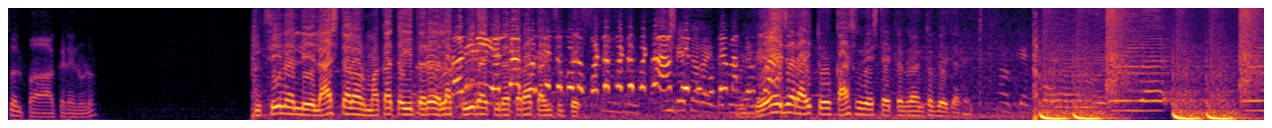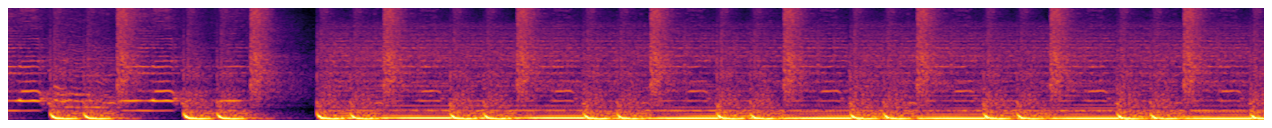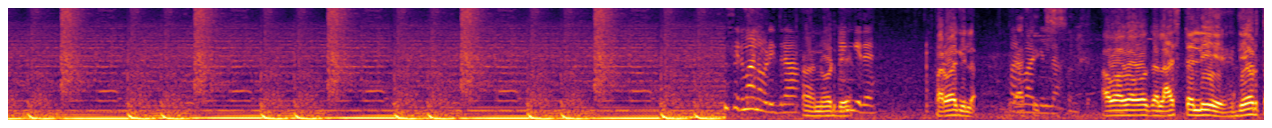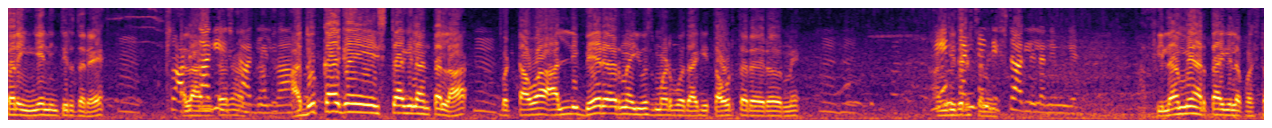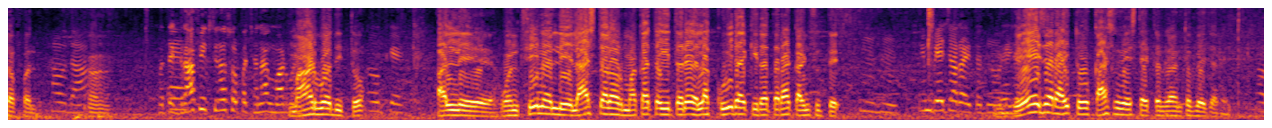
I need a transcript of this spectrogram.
ಸ್ವಲ್ಪ ಆ ಕಡೆ ನೋಡು. ಸೀನ್ ಅಲ್ಲಿ ಲಾಸ್ಟ್ ಅಲ್ಲಿ ಅವ್ರ ಮಕ ತೆಗಿತಾರೆ ಎಲ್ಲ ಕೂದಾಕಿರೋ ತರ ಕಾಣಿಸುತ್ತೆ. ಬೇಜಾರಾಯ್ತು ಬೇಜಾರಾಯ್ತು ಕಾಸು ವೇಸ್ಟ್ ಆಯ್ತಂದ್ರೆ ಅಂತ ಬೇಜಾರಾಯ್ತು. ಸಿನಿಮಾ ನೋಡಿದ್ರಾ? ಹಾ, ನೋಡ್ದೆ. ಹೆಂಗಿದೆ? ಪರವಾಗಿಲ್ಲ. ಪರವಾಗಿಲ್ಲ. ಅವಾಗ ಅವಾಗ ಲಾಸ್ಟ್ ಅಲ್ಲಿ ದೇವ್ರ ತರ ಹಿಂಗೆ ನಿಂತಿರ್ತಾರೆ. ಹ್ಮ್. ಸೊ ಅಲ್ಲ ಅದಕ್ಕಾಗಿ ಅಂತ ಇಷ್ಟ ಆಗ್ಲಿಲ್ವಾ? ಅದಕ್ಕಾಗಿ ಇಷ್ಟ ಆಗಿಲ್ಲ ಅಂತಲ್ಲ ಬಟ್ ಅವ ಅಲ್ಲಿ ಬೇರೆಯವ್ರನ್ನ ಯೂಸ್ ಮಾಡ್ಬೋದಾಗಿತ್ತು ಅವ್ರ ತರ ಇರೋರ್ನೆ. ಹ್ಮ್ ಹ್ಮ್. ಏನ್ ಹಂಗಿದ್ರೆ ಕಂಟೆಂಟ್ ಇಷ್ಟ ಆಗ್ಲಿಲ್ಲ ನಿಮ್ಗೆ? ಫಿಲಮೇ ಅರ್ಥ ಆಗಿಲ್ಲ ಫಸ್ಟ್ ಆಫ್ ಆಲ್ ಹೌದಾ? ಮತ್ತೆ ಗ್ರಾಫಿಕ್ಸ್ ಏನೋ ಸ್ವಲ್ಪ ಚೆನ್ನಾಗಿ ಮಾಡ್ಬೋದು. ಮಾಡ್ಬೋದಿತ್ತು. ಓಕೆ ಅಲ್ಲಿ ಒಂದ್ ಸೀನ್ ಅಲ್ಲಿ ಲಾಸ್ಟ್ ಅಲ್ಲಿ ಅವ್ರ ಮಕ ತೆಗಿತಾರೆ ಎಲ್ಲ ಕುಯ್ದಾಕಿರೋ ತರ ಕಾಣಿಸುತ್ತೆ. ಬೇಜಾರಾಯ್ತದ ನೋಡಿ. ಬೇಜಾರಾಯ್ತು ಕಾಸು ವೇಸ್ಟ್ ಆಯ್ತಲ್ಲ ಅಂತ ಬೇಜಾರಾಯ್ತು.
